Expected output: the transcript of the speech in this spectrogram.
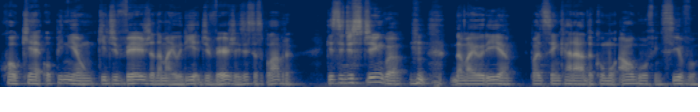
qualquer opinião que diverja da maioria, diverja, existe essa palavra? Que se distingua da maioria pode ser encarada como algo ofensivo,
